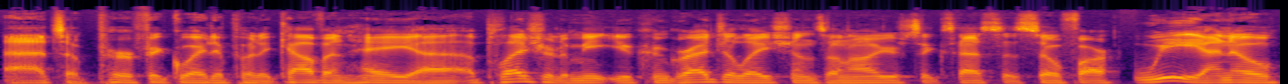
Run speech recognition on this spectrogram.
That's a perfect way to put it, Calvin. Hey, uh, a pleasure to meet you. Congratulations on all your successes so far. We, I know,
